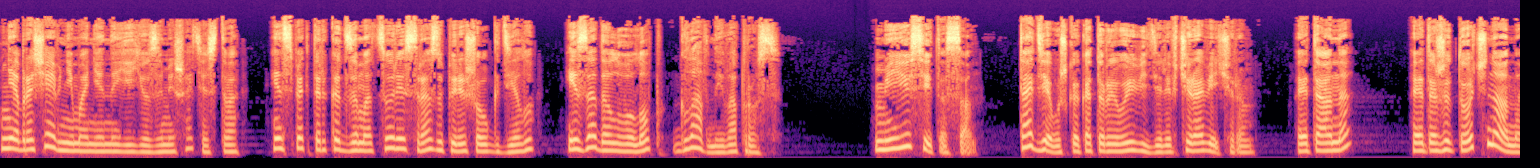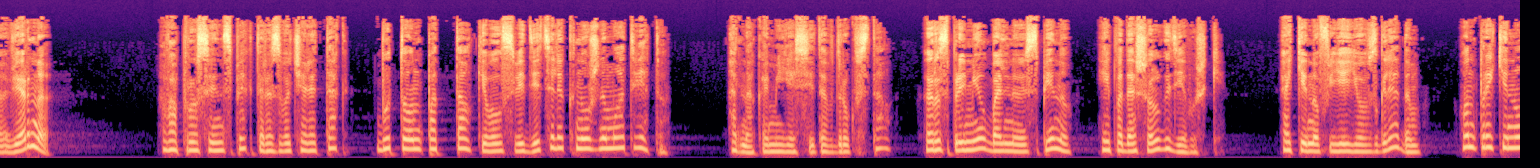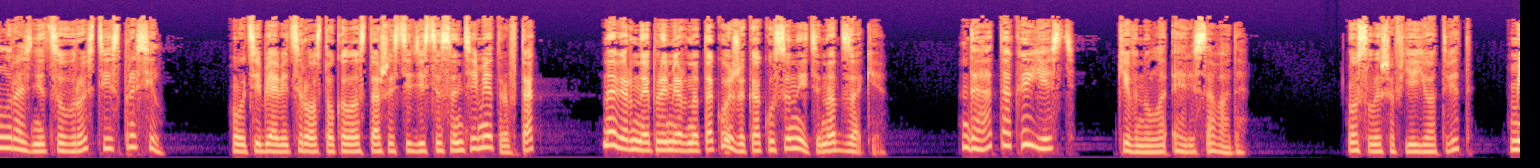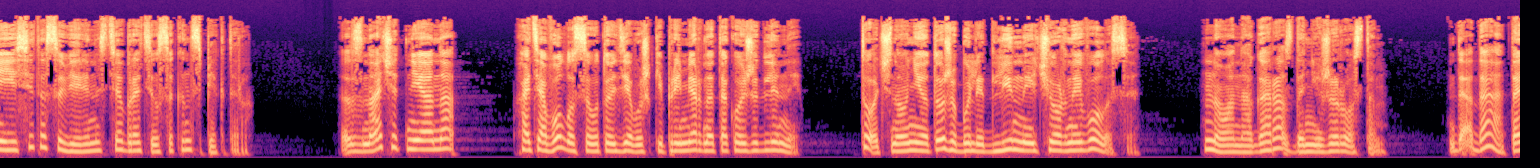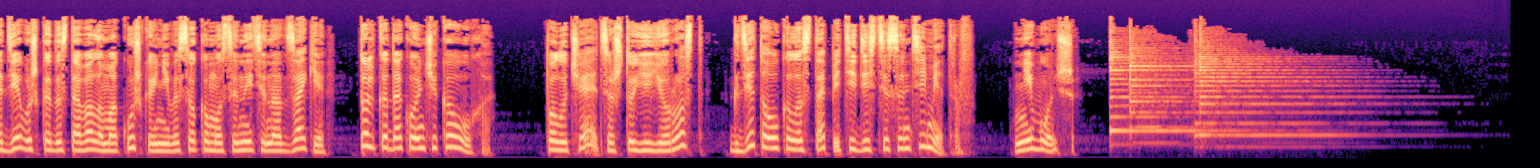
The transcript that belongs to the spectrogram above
Не обращая внимания на ее замешательство, инспектор Кадзамацури сразу перешел к делу и задал в лоб главный вопрос. «Миюсита-сан, та девушка, которую вы видели вчера вечером, это она? Это же точно она, верно?» Вопросы инспектора звучали так, будто он подталкивал свидетеля к нужному ответу. Однако Миясита вдруг встал, распрямил больную спину и подошел к девушке. Окинув ее взглядом, он прикинул разницу в росте и спросил. «У тебя ведь рост около 160 сантиметров, так? Наверное, примерно такой же, как у Сыныти Надзаки». «Да, так и есть», — кивнула Эри Савада. Услышав ее ответ, Миесита с уверенностью обратился к инспектору. «Значит, не она. Хотя волосы у той девушки примерно такой же длины. Точно, у нее тоже были длинные черные волосы. Но она гораздо ниже ростом. Да-да, та девушка доставала макушкой невысокому сыны Надзаки только до кончика уха. Получается, что ее рост где-то около 150 сантиметров, не больше.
